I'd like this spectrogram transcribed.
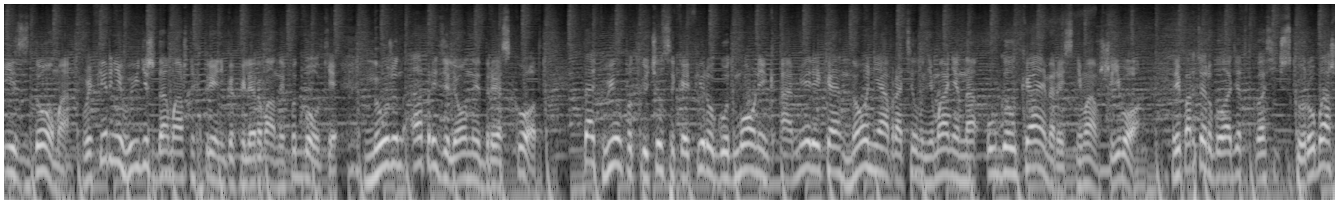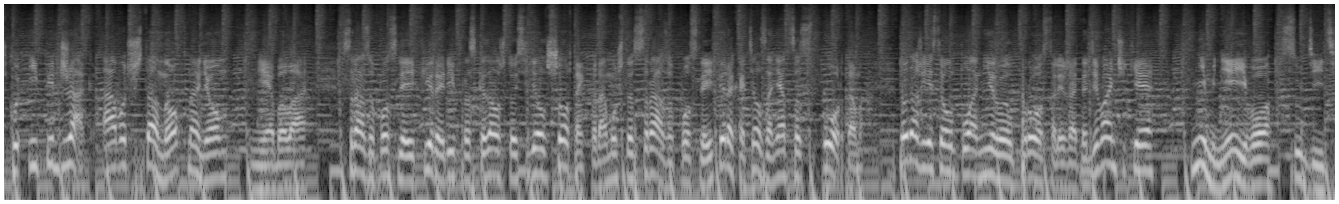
из дома. В эфир не выйдешь в домашних трениках или рваной футболке. Нужен определенный дресс-код. Так Уилл подключился к эфиру Good Morning America, но не обратил внимания на угол камеры, снимавший его. Репортер был одет в классическую рубашку и пиджак, а вот штанов на нем не было. Сразу после эфира Риф рассказал, что сидел в шортах, потому что сразу после эфира хотел заняться спортом. Но даже если он планировал просто лежать на диванчике, не мне его судить.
